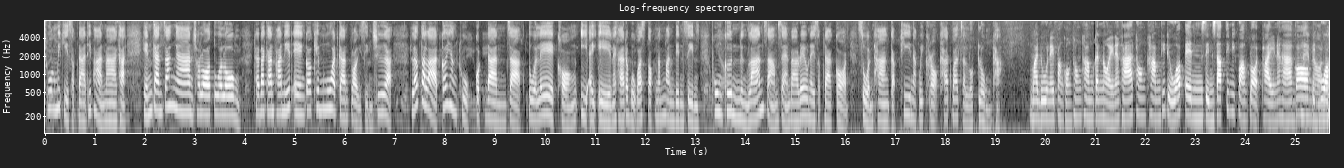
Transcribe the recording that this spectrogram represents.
ช่วงไม่กี่สัปดาห์ที่ผ่านมาค่ะ เห็นการจ้างงานชะลอตัวลง ธนาคารพาณิชย์เองก็เข้มงวดการปล่อยสินเชื่อ แล้วตลาดก็ยังถูกกดดันจากตัวเลขของ EIA นะคะระบุว่าสต็อกน้ำมันเบนซิน พุ่งขึ้น1ล้าน3แสนบาร์เรลในสัปดาห์ก่อน ส่วนทางกับที่นักวิเคราะห์คาดว่าจะลดลงค่ะมาดูในฝั่งของทองคำกันหน่อยนะคะ ทองคำที่ถือว่าเป็นสินทรัพย์ที่มีความปลอดภัยนะคะ ก็แน่นอนปิดบวก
